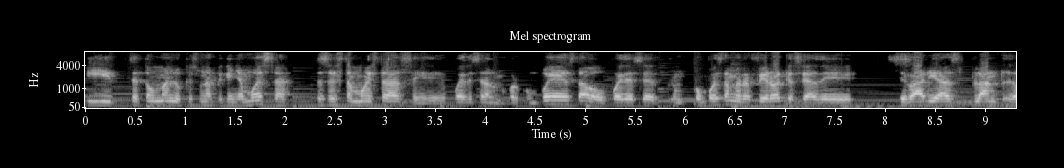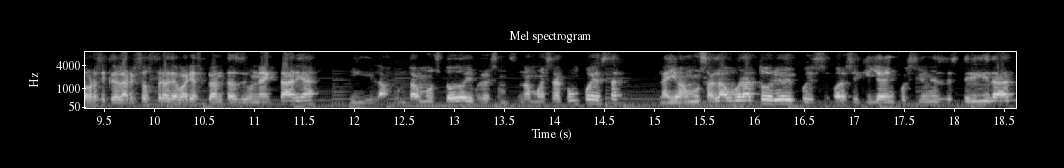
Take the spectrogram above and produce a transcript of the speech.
y se toma lo que es una pequeña muestra. Entonces esta muestra se, puede ser a lo mejor compuesta o puede ser, compuesta me refiero a que sea de, de varias plantas, ahora sí que de la rizósfera de varias plantas de una hectárea y la juntamos todo y realizamos una muestra compuesta, la llevamos al laboratorio y pues ahora sí que ya en cuestiones de esterilidad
